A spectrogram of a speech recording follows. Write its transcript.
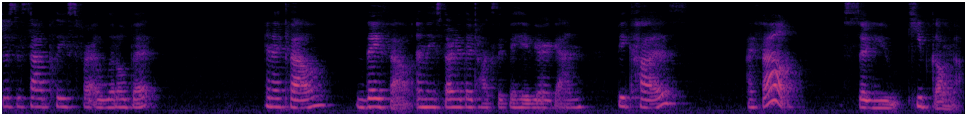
just a sad place for a little bit, and I fell, they fell and they started their toxic behavior again because I fell. So you keep going up.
